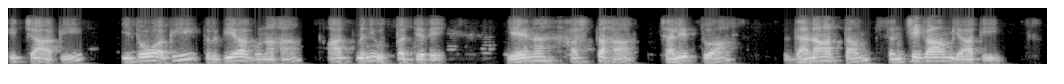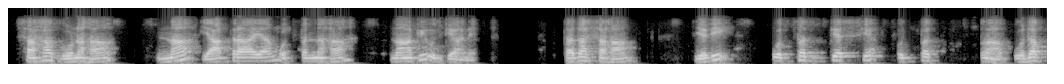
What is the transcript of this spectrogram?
इच्छा अपि इतोपि तृतीयगुणः आत्मनि उत्पद्यते। येन हस्तः चलित्वा धनार्थं सञ्चिकां याति, सः गुणः न यात्रायाम् उत्पन्नः नापि उद्याने। ततः सः यदि उत्पद्यस्य उत्पत् उदप्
